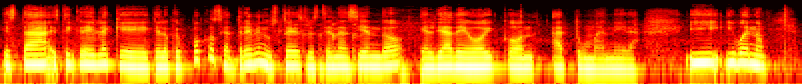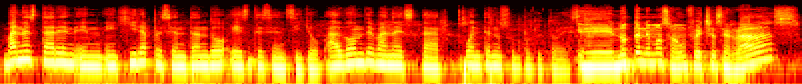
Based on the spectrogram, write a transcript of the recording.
Está, está increíble que, lo que pocos se atreven, ustedes lo estén haciendo el día de hoy con A Tu Manera. Y, bueno, van a estar en, gira presentando este sencillo. ¿A dónde van a estar? Cuéntenos un poquito de eso. Eh, no tenemos aún fechas cerradas,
